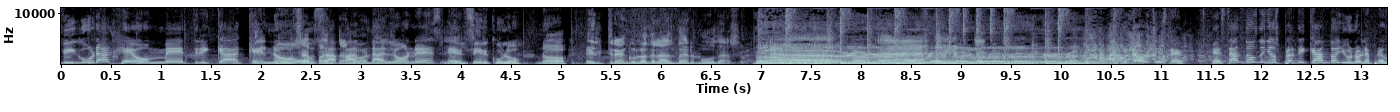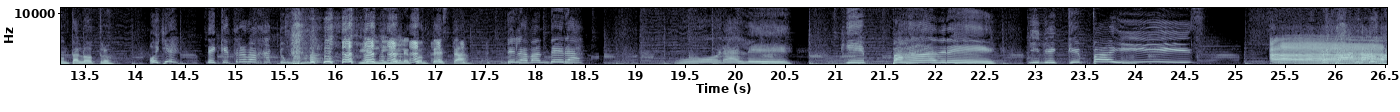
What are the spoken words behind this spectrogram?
Figura geométrica que, no, usa, pantalones, Sí. el círculo. No, el triángulo de las Bermudas. Aquí está un chiste. Están dos niños platicando y uno le pregunta al otro, oye, ¿de qué trabaja tu mamá? Y el niño le contesta, de la bandera. Órale, qué padre. ¿Y de qué país? Ah.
